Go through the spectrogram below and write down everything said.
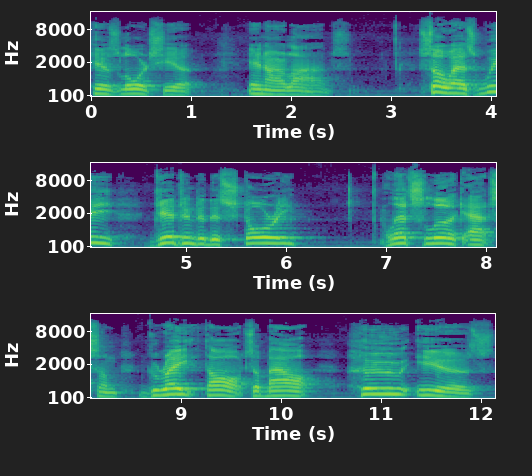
His Lordship in our lives. So, as we get into this story, let's look at some great thoughts about who is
